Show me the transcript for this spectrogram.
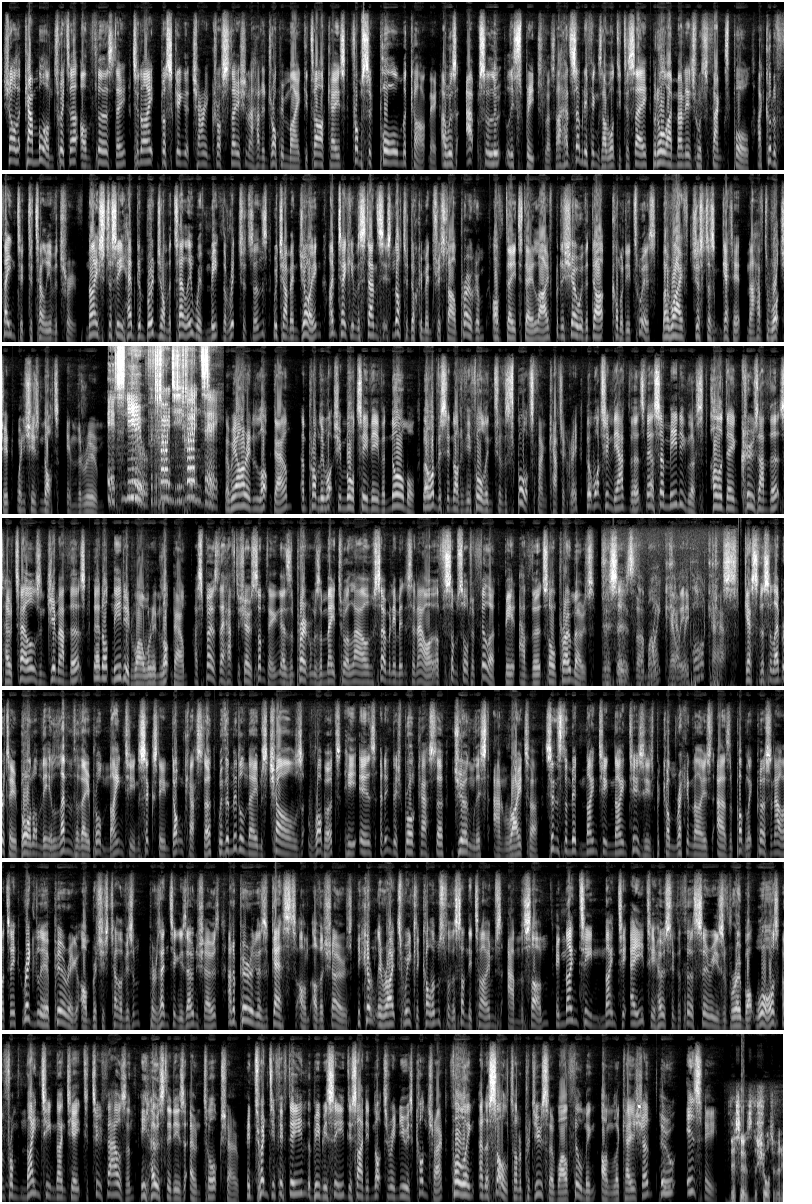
Charlotte Campbell on Twitter on Thursday. Tonight, busking at Charing Cross Station, I had a drop in my guitar case from Sir Paul McCartney. I was absolutely speechless. I had so many things I wanted to say, but all I managed was thanks, Paul. I could have fainted to tell you the truth. Nice to see Hebden Bridge on the telly with Meet the Richardsons, which I'm enjoying. I'm taking the stance it's not a documentary style programme of day to day life, but a show with a dark comedy twist. My wife just doesn't get it, and I have to watch it when she's not in the room. It's new for 2020. Now, we are in lockdown and probably watching more TV than normal. Well, obviously not if you fall into the sports fan category, but watching the adverts, they are so meaningless. Holiday and cruise adverts, hotels and gym adverts, they're not needed while we're in lockdown. I suppose they have to show something as the programs are made to allow so many minutes an hour of some sort of filler, be it adverts or promos. This is the Mike Kelly Podcast. Guess the celebrity, born on the 11th of April 1916, Doncaster, with the middle name's Charles Robert. He is an English broadcaster, journalist, and writer. Since the mid 1990s, he's become recognised as a public personality, regularly appearing on British television, presenting his own shows and appearing as guests on other shows. He currently writes weekly columns for the Sunday Times and The Sun. In 1998, he hosted the first series of Robot Wars, and from 1998 to 2000, he hosted his own talk show. In 2015, the BBC decided not to renew his contract following an assault on a producer while filming on location. Who is he? This is the Shorter Than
